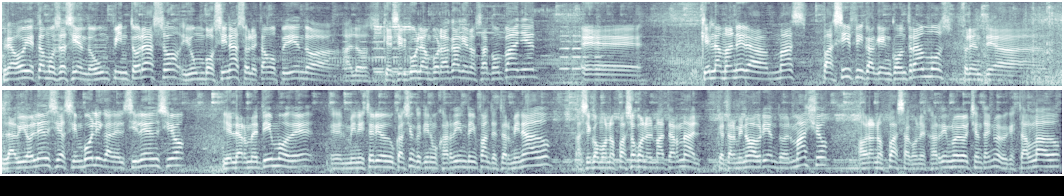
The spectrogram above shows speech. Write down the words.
Mira, hoy estamos haciendo un pintorazo y un bocinazo, le estamos pidiendo a, los que circulan por acá que nos acompañen, eh, que es la manera más pacífica que encontramos frente a la violencia simbólica del silencio y el hermetismo del Ministerio de Educación que tiene un jardín de infantes terminado, así como nos pasó con el maternal que terminó abriendo en mayo, ahora nos pasa con el jardín 989 que está al lado,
